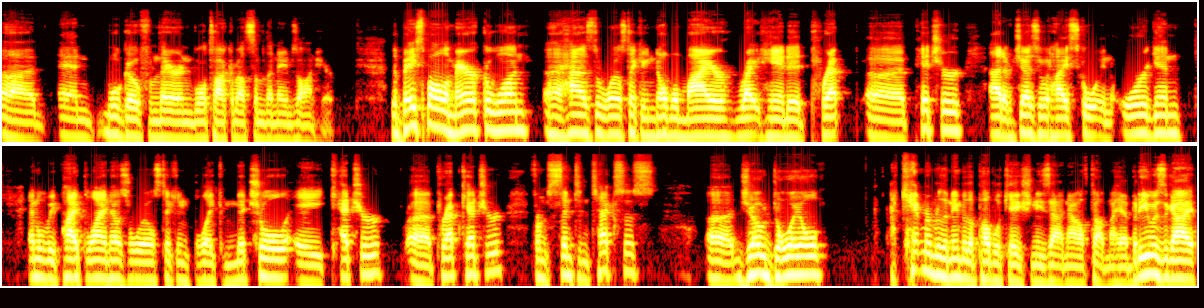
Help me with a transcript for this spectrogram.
uh, and we'll go from there and we'll talk about some of the names on here. The Baseball America one uh, has the Royals taking Noble Meyer, right handed prep uh, pitcher out of Jesuit High School in Oregon. MLB Pipeline has the Royals taking Blake Mitchell, a catcher, uh, prep catcher from Sinton, Texas. Uh, Joe Doyle, I can't remember the name of the publication he's at now off the top of my head, but he was the guy,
